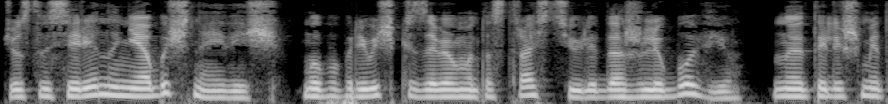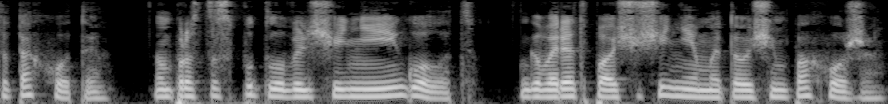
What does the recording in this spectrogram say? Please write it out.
Чувство сирены — необычная вещь. Мы по привычке зовем это страстью или даже любовью, но это лишь метод охоты. Он просто спутал влечение и голод. Говорят, по ощущениям это очень похоже.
